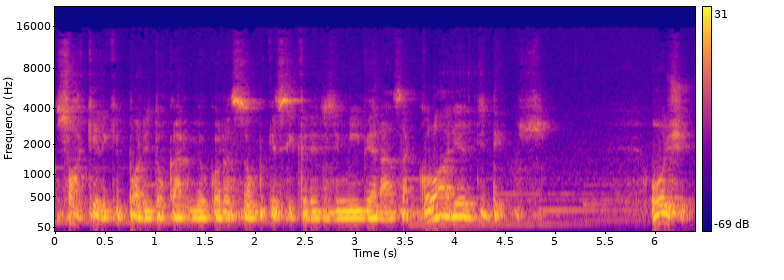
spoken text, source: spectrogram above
Só aquele que pode tocar o meu coração, porque se creres em mim, verás a glória de Deus. Hoje,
